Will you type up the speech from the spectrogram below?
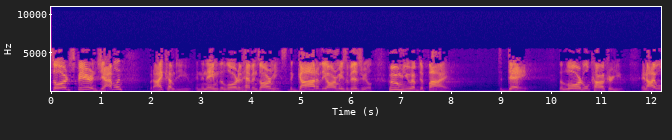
sword, spear, and javelin, but I come to you in the name of the Lord of heaven's armies, the God of the armies of Israel, whom you have defied. Today, the Lord will conquer you, and I will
